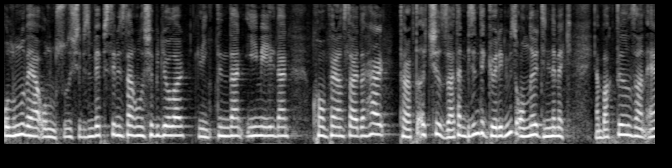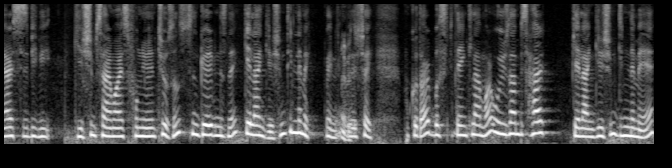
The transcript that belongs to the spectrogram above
Olumlu veya olumsuz işte bizim web sitemizden ulaşabiliyorlar. LinkedIn'den, e-mail'den, konferanslarda her tarafta açığız zaten. Bizim de görevimiz onları dinlemek. Yani baktığınız zaman eğer siz bir, bir girişim sermayesi fonu yönetiyorsanız sizin göreviniz ne? Gelen girişim dinlemek. Yani evet. şey bu kadar basit bir denklem var. O yüzden biz her gelen girişim dinlemeye,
